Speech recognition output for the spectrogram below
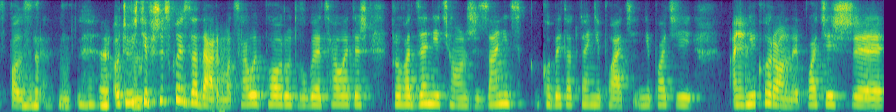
w Polsce. Mhm. Oczywiście wszystko jest za darmo, cały poród, w ogóle całe też prowadzenie ciąży, za nic kobieta tutaj nie płaci, nie płaci ani korony, płacisz e,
